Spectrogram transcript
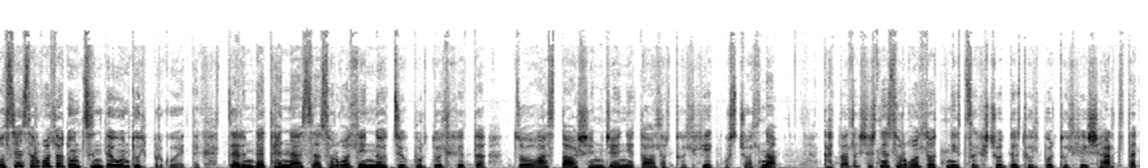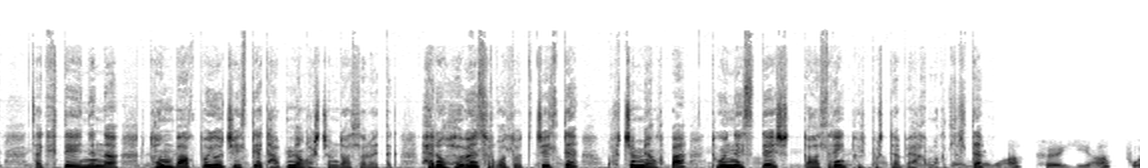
Улсын сургуулиуд үндсэндээ үн төлбөргүй байдаг. Заримдаа танаас сургуулийн нөөцийг бүрдүүлэхэд 100-аас доош хэмжээний доллар төлөхийг хүсч болно. Католик шашны сургуулиуд нь эцэг эхчүүдээс төлбөр төлөхийг шаарддаг. За гэхдээ энэ нь тун баг буюу жилдээ 50000 орчим доллар байдаг. Харин хувийн сургуулиуд жилдээ 30000 ба түүнээс дээш долларын төлбөртэй байх магадлалтай per year for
